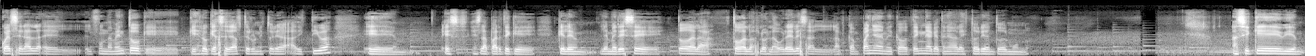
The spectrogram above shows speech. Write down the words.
cuál será el, fundamento que, es lo que hace de After una historia adictiva, eh, es, la parte que, le, merece toda la, todos los, los laureles a la campaña de mercadotecnia que ha tenido la historia en todo el mundo. Así que bien,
